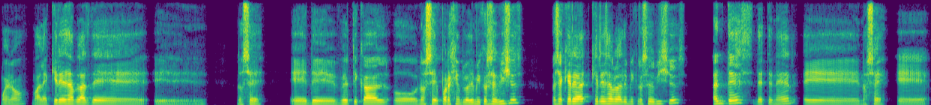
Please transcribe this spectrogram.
bueno, ¿vale? ¿Quieres hablar de, eh, no sé, eh, de vertical o, no sé, por ejemplo, de microservicios? O sea, ¿quieres, hablar de microservicios antes de tener, eh, no sé, eh,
